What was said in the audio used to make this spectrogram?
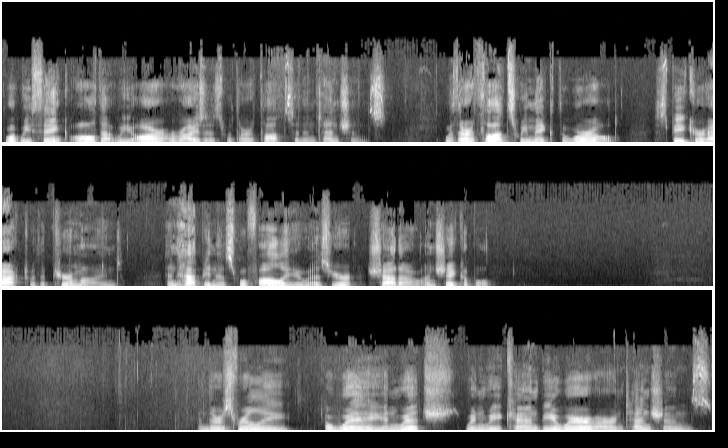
what we think. All that we are arises with our thoughts and intentions. With our thoughts we make the world. Speak or act with a pure mind, and happiness will follow you as your shadow unshakable. And there's really a way in which, when we can be aware of our intentions,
